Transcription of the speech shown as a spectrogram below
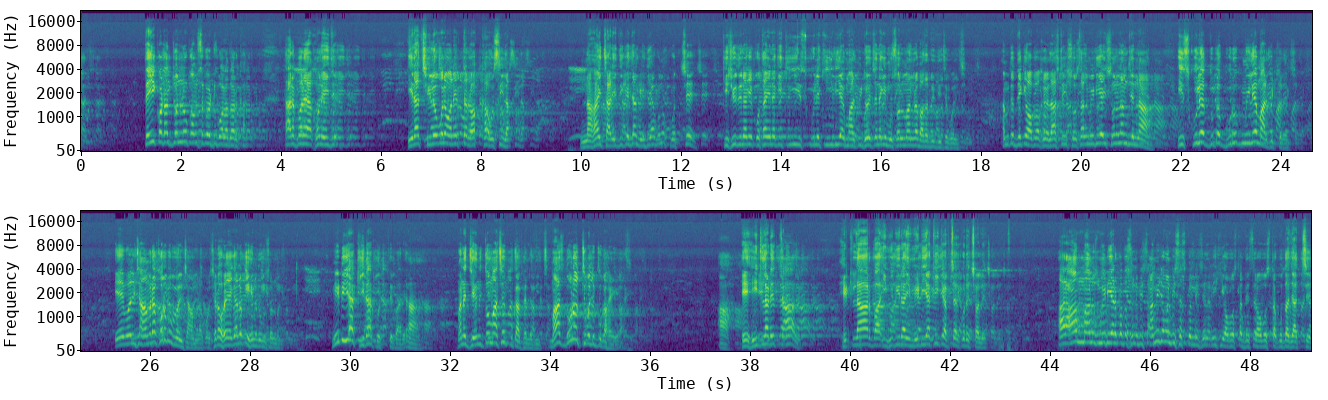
তো এই কটার জন্য কমসে কম একটু বলা দরকার। তারপরে এখন এই যে এরা ছিল বলে অনেকটা রক্ষা ওসিলা। না হয় চারিদিকে যা মিডিয়াগুলো করছে। কিছুদিন আগে কোথায় নাকি কি স্কুলে কি লিয়ে মারপিট হয়েছে নাকি মুসলমানরা বাধা দিয়ে দিয়েছে বলছে। আমি তো দেখে অবাক হয়ে লাস্টে সোশ্যাল মিডিয়ায় শুনলাম যে না স্কুলের দুটো গ্রুপ মিলে মারপিট করেছে। এ বলছে, আমরা করব, বলছে, আমরা করব। সেটা হয়ে গেল কি হিন্দু মুসলমান? মিডিয়া কিরা করতে পারে? মানে জেন্ত মাছে পোকা ফেলে দিচ্ছে। মাছ দৌড়চ্ছে বলছে, পোকা হয়ে গেছে। আহ এ হিটলারের চাল। হিটলার বা ইহুদিরা এই মিডিয়া কি ক্যাপচার করে চলে? আর আম মানুষ মিডিয়ার কথা শুনে আমি যেমন বিশ্বাস করলিছিলাম এই কি অবস্থা? দেশের অবস্থা কোথা যাচ্ছে?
